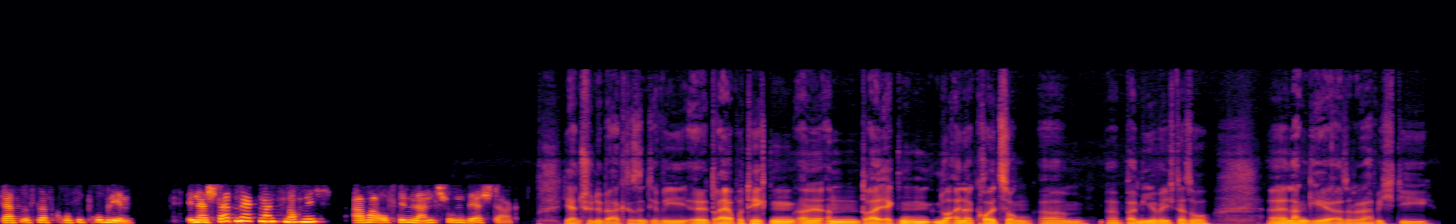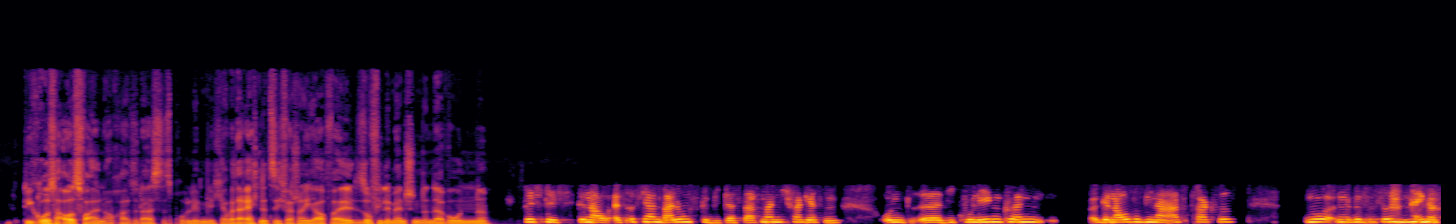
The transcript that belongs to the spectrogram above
Das ist das große Problem. In der Stadt merkt man es noch nicht, aber auf dem Land schon sehr stark. Ja, in Schöneberg, da sind irgendwie äh, drei Apotheken äh, an drei Ecken, nur einer Kreuzung ähm, äh, bei mir, wenn ich da so äh, lang gehe. Also da habe ich die, die große Auswahl noch. Also da ist das Problem nicht. Aber da rechnet sich wahrscheinlich auch, weil so viele Menschen dann da wohnen, ne? Richtig, genau. Es ist ja ein Ballungsgebiet, das darf man nicht vergessen. Und äh, die Kollegen können genauso wie in der Arztpraxis nur eine gewisse Menge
